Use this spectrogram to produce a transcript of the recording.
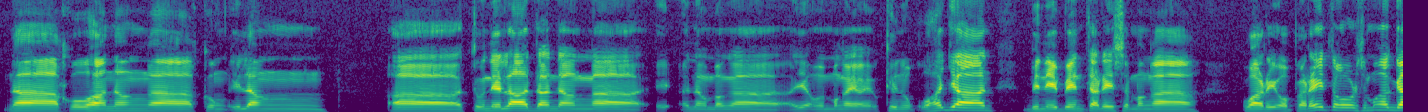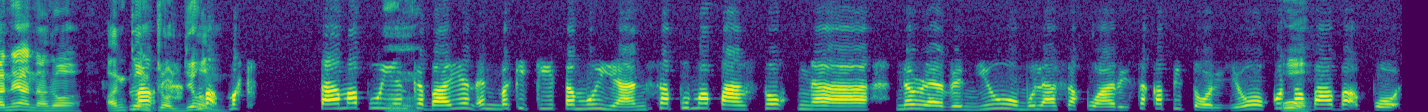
na kuha ng ah, kung ilang ah, tunelada ng eh, ng mga yung mga kinukuha diyan, binebenta rin sa mga quarry operators, mga ganyan ano, uncontrolled Ma- 'yun. ma- mak- tama po Mm. yan, kabayan. And makikita mo yan sa pumapasok na, na revenue mula sa quarry, sa Kapitolyo. Kung Oh. mababa po,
